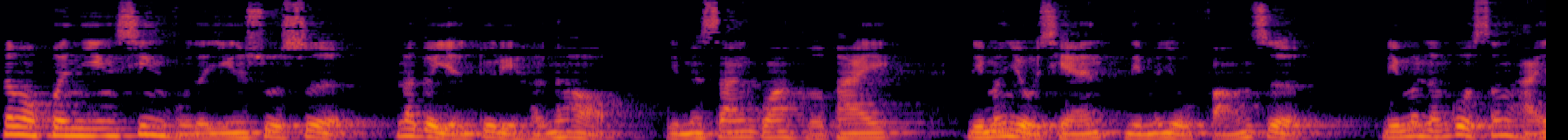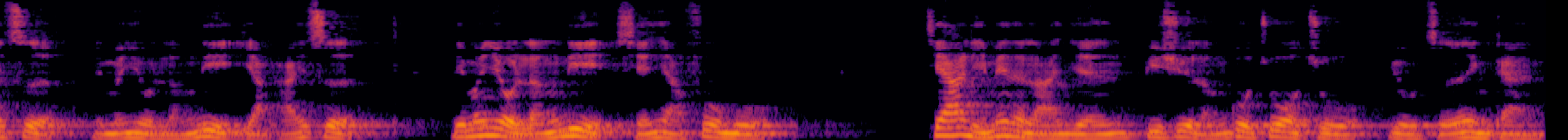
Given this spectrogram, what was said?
那么婚姻幸福的因素是那个人对你很好，你们三观合拍，你们有钱，你们有房子，你们能够生孩子，你们有能力养孩子，你们有能力贤养父母。家里面的男人必须能够做主，有责任感，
